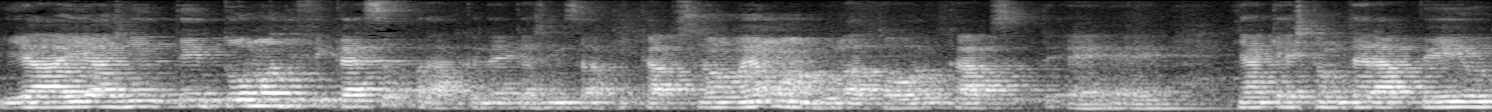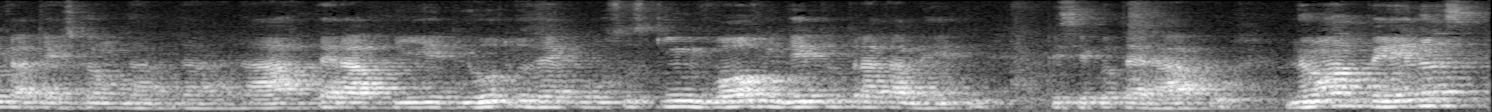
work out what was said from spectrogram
e aí a gente tentou modificar essa prática, né? Que a gente sabe que CAPS não é um ambulatório, CAPS é, é, tem a questão terapêutica, a questão da, da, da arte terapia, de outros recursos que envolvem dentro do tratamento psicoterápico, não apenas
